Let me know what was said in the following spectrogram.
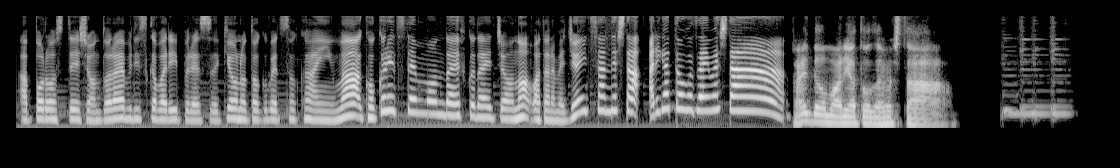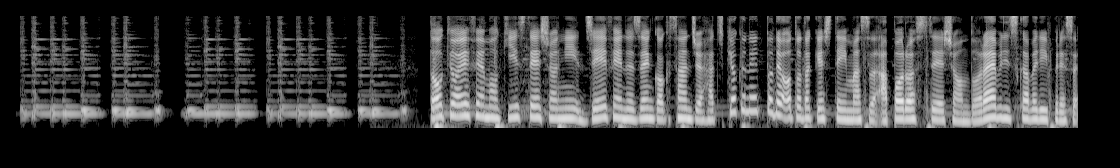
アポロステーションドライブディスカバリープレス今日の特別特派員は国立天文台副台長の渡辺淳一さんでした。ありがとうございました。はいどうもありがとうございました。東京 FM をキーステーションに JFN 全国38局ネットでお届けしています。アポロステーションドライブディスカバリープレス。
